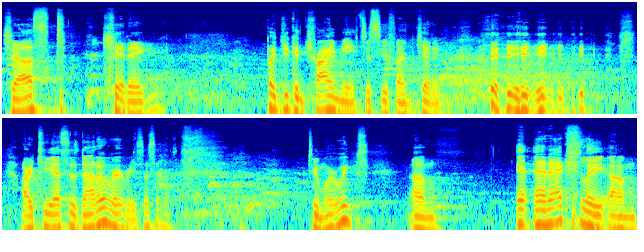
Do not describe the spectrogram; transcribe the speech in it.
just kidding. But you can try me to see if I'm kidding. RTS is not over, recess. Two more weeks. Um, and, and, actually, um,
